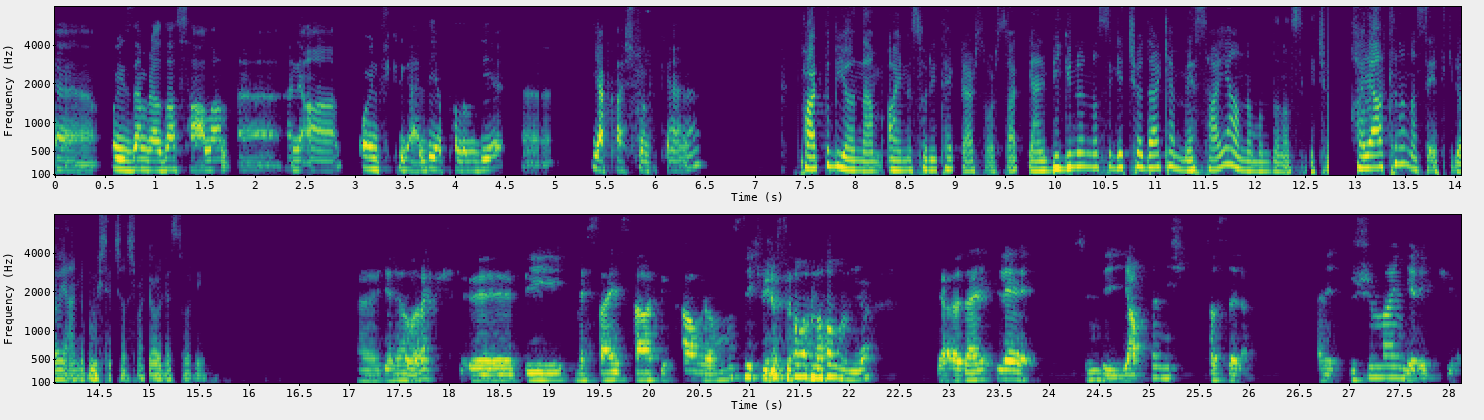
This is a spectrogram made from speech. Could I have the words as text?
E, o yüzden biraz daha sağlam e, hani Aa, oyun fikri geldi yapalım diye e, yaklaşmadık yani. Farklı bir yönden aynı soruyu tekrar sorsak. Yani bir günün nasıl geçiyor derken mesai anlamında nasıl geçiyor? Hayatını nasıl etkiliyor yani bu işte çalışmak öyle sorayım. Ee, genel olarak e, bir mesai saati kavramımız hiçbir zaman olmuyor. Ya özellikle şimdi yaptığın iş tasarım. Hani düşünmen gerekiyor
